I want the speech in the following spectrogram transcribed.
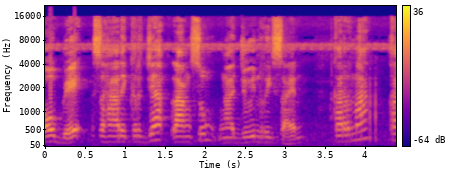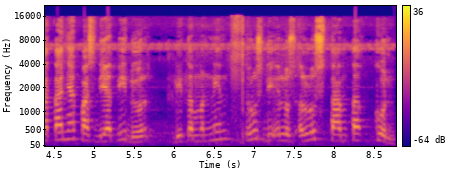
OB sehari kerja langsung ngajuin resign karena katanya pas dia tidur ditemenin terus dielus-elus tante Kun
